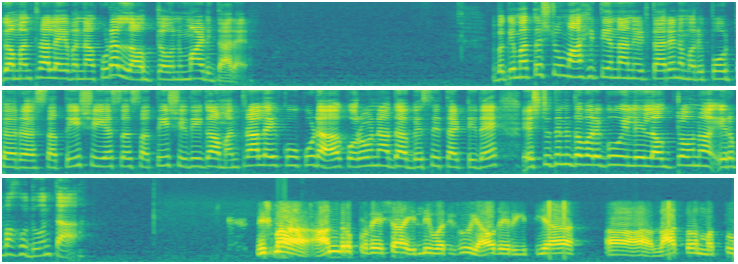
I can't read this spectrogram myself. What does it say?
ಈಗ ಮಂತ್ರಾಲಯವನ್ನ ಕೂಡ ಲಾಕ್ಡೌನ್ ಮಾಡಿದ್ದಾರೆ. ಬಗ್ಗೆ ಮತ್ತಷ್ಟು ಮಾಹಿತಿಯನ್ನ ನೀಡ್ತಾರೆ ನಮ್ಮ ರಿಪೋರ್ಟರ್ ಸತೀಶ್. ಎಸ್. ಸತೀಶ್, ಇದೀಗ ಮಂತ್ರಾಲಯಕ್ಕೂ ಕೂಡ ಕೊರೋನಾದ ಬೆಸಿ ತಟ್ಟಿದೆ ಎಷ್ಟು ದಿನದವರೆಗೂ ಇಲ್ಲಿ ಲಾಕ್ಡೌನ್ ಇರಬಹುದು ಅಂತ? ನಿಷ್ಮಾ ಆಂಧ್ರ ಪ್ರದೇಶ ಇಲ್ಲಿವರೆಗೂ ಯಾವುದೇ ರೀತಿಯ ಲಾಕ್ಡೌನ್ ಮತ್ತು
